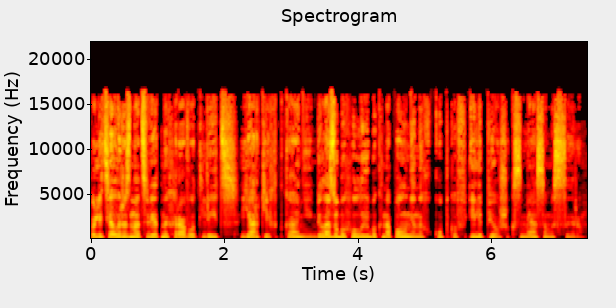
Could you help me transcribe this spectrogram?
Полетел разноцветный хоровод лиц, ярких тканей, белозубых улыбок, наполненных кубков и лепешек с мясом и сыром.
